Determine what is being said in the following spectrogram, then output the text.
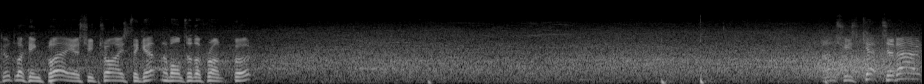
Good looking play as she tries to get them onto the front foot. She's kept it out.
